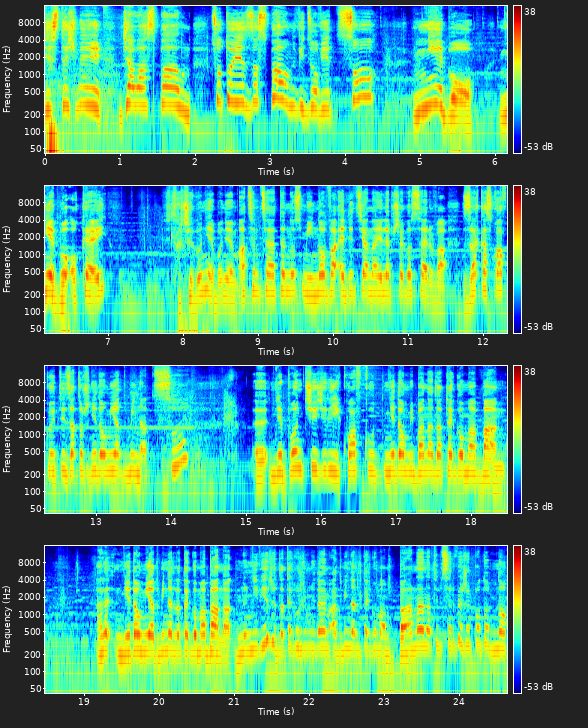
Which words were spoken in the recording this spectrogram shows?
Jesteśmy! Działa spawn! Co to jest za spawn, widzowie? Co? Niebo! Niebo, okej. Dlaczego nie? Bo nie wiem. ACMC Aternos mi nowa edycja najlepszego serwa. Zakaz Kławku i ty za to, że nie dał mi admina. Co? E, nie bądźcie źli, Kławku nie dał mi bana, dlatego ma ban. Ale nie dał mi admina, dlatego ma bana. No nie wierzę, dlatego, że nie dałem admina, dlatego mam bana na tym serwerze podobno.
